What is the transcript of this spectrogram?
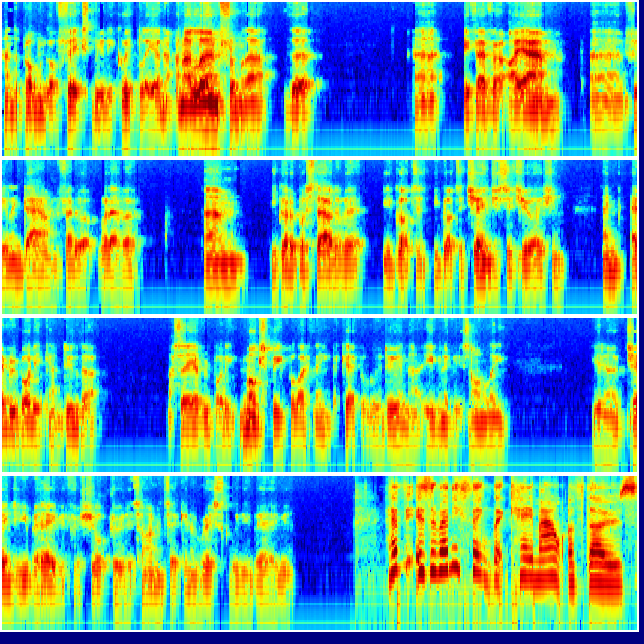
and the problem got fixed really quickly. And and I learned from that that uh, if ever I am uh, feeling down, fed up, whatever, um, you've got to bust out of it. You've got to you've got to change the situation, and everybody can do that. I say everybody. Most people, I think, are capable of doing that, even if it's only, you know, changing your behaviour for a short period of time and taking a risk with your behaviour. Have, is there anything that came out of those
